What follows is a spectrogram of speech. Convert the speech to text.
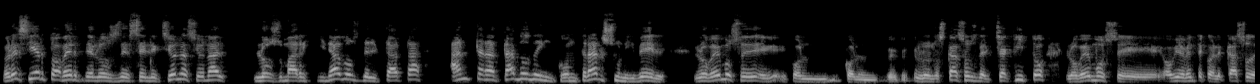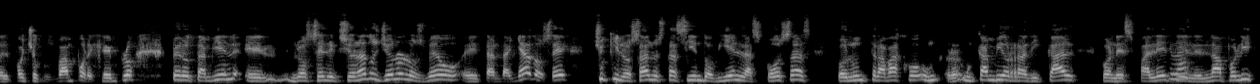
Pero es cierto, a ver, de los de selección nacional, los marginados del Tata han tratado de encontrar su nivel. Lo vemos eh, con, los casos del Chaquito, lo vemos eh, obviamente con el caso del Pocho Guzmán, por ejemplo, pero también eh, los seleccionados yo no los veo tan dañados. Chucky Lozano está haciendo bien las cosas con un trabajo, un, cambio radical con Spalletti en el Napoli.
